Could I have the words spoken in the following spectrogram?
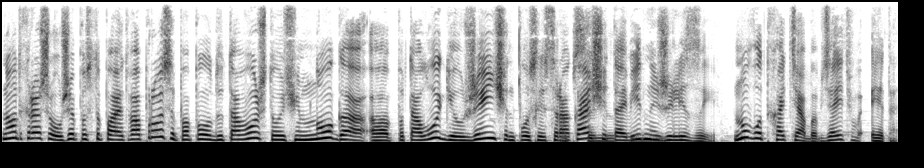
Ну вот хорошо, уже поступают вопросы по поводу того, что очень много э, патологий у женщин после 40 Абсолютно. щитовидной железы. Ну вот хотя бы взять это.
